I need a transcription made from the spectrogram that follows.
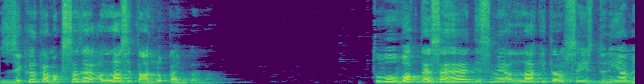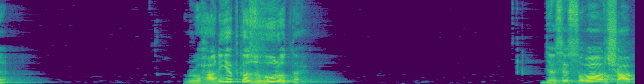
ذکر کا مقصد ہے اللہ سے تعلق قائم کرنا۔ تو وہ وقت ایسا ہے جس میں اللہ کی طرف سے اس دنیا میں روحانیت کا ظہور ہوتا ہے۔ جیسے صبح اور شام،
